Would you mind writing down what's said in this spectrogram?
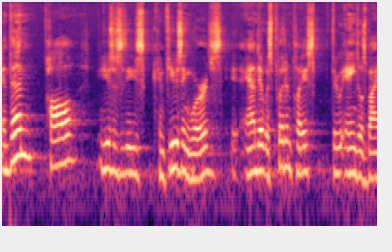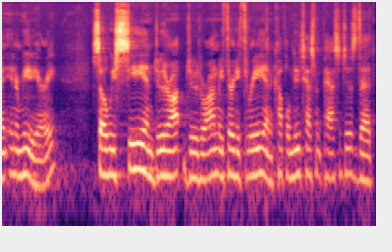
And then Paul uses these confusing words, and it was put in place through angels by an intermediary. So we see in Deuteronomy 33 and a couple New Testament passages that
